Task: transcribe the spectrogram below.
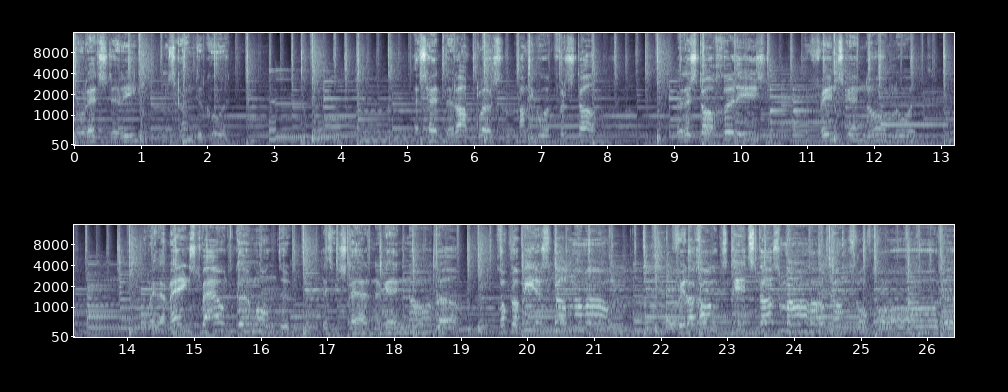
Du redest dir ein, es geht dir gut. Es hat er abgelöst, kann ich gut verstehen. Wer ein Stocher ist, der findest gern noch Blut. Und wenn er meinst, die Welt geht unter, dann sind die Sterne gern noch da. Komm, probier's doch nochmal. Vielleicht holt jetzt das Mal halt ganz von vorne.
